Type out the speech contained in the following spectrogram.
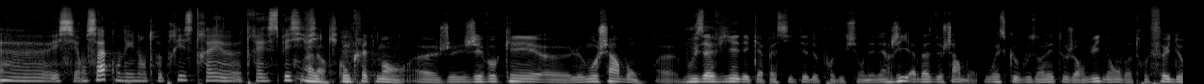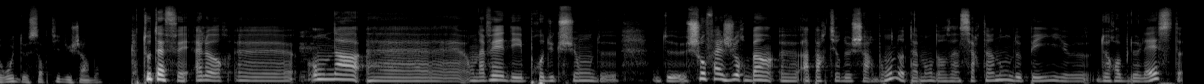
Euh, et c'est en ça qu'on est une entreprise très, euh, très spécifique. Alors, concrètement, j'évoquais le mot charbon. vous aviez des capacités de production d'énergie à base de charbon. Où est-ce que vous en êtes aujourd'hui dans votre feuille de route de sortie du charbon? Tout à fait. Alors, euh, on, a, euh, on avait des productions de, chauffage urbain euh, à partir de charbon, notamment dans un certain nombre de pays d'Europe de l'Est.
